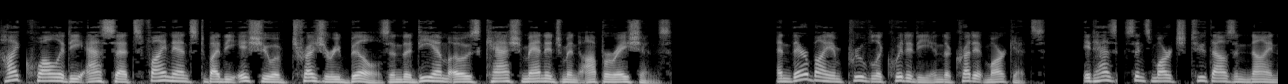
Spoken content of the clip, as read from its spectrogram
high-quality assets financed by the issue of treasury bills and the DMO's cash management operations, and thereby improve liquidity in the credit markets. It has, since March 2009,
